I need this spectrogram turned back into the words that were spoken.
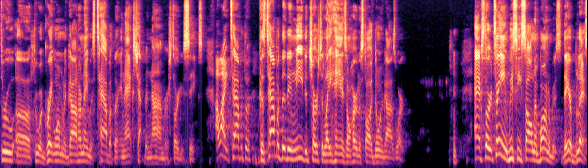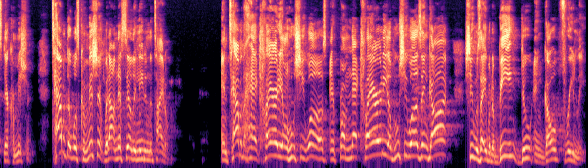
through uh, through a great woman of God. Her name is Tabitha in Acts chapter 9, verse 36. I like Tabitha because Tabitha didn't need the church to lay hands on her to start doing God's work. Acts 13, we see Saul and Barnabas. They're blessed, they're commissioned. Tabitha was commissioned without necessarily needing the title. And Tabitha had clarity on who she was. And from that clarity of who she was in God, she was able to be, do, and go freely.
